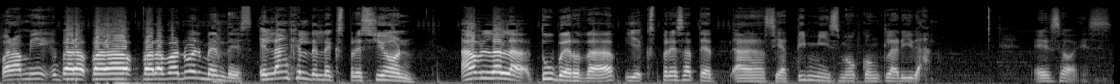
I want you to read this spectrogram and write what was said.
para mí, para, para, para Manuel Méndez, el ángel de la expresión. Habla la, tu verdad y exprésate hacia ti mismo con claridad. Eso es.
